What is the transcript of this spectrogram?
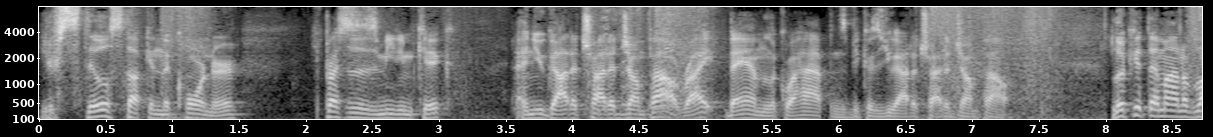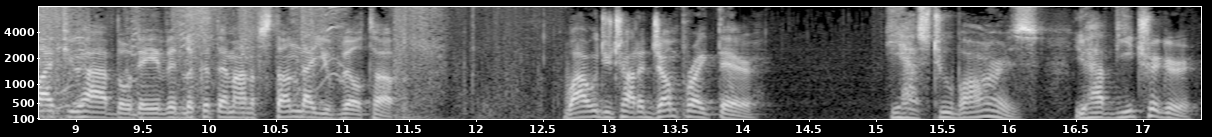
You're still stuck in the corner. He presses his medium kick, and you got to try to jump out, right? Bam! Look what happens because you got to try to jump out. Look at the amount of life you have, though, David. Look at the amount of stun that you've built up. Why would you try to jump right there? He has two bars. You have the trigger.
